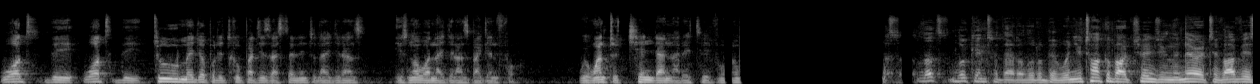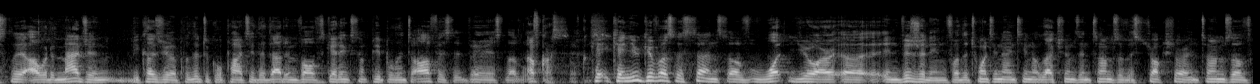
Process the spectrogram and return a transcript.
what the, what the two major political parties are selling to Nigerians is not what Nigerians bargain for. We want to change that narrative. Let's, let's look into that a little bit. When you talk about changing the narrative, obviously I would imagine, because you're a political party, that that involves getting some people into office at various levels. Of course. Of course. Can, can, you give us a sense of what you are uh, envisioning for the 2019 elections in terms of the structure, in terms of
